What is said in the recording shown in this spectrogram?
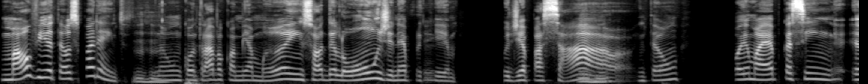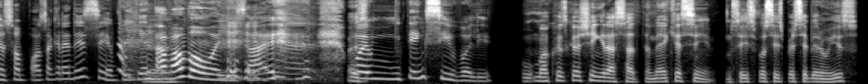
mal via até os parentes. Uhum. Não encontrava com a minha mãe, só de longe, né? Porque podia passar. Então, foi uma época assim, eu só posso agradecer, porque É. tava bom ali, sabe? É. Mas- Foi intensivo ali. Uma coisa que eu achei engraçado também é que, assim, não sei se vocês perceberam isso,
